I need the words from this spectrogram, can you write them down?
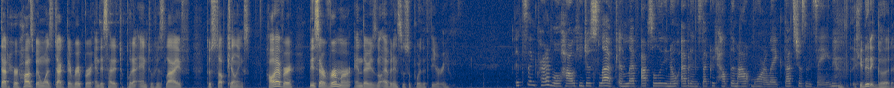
that her husband was Jack the Ripper and decided to put an end to his life to stop killings. However, this is a rumor and there is no evidence to support the theory. It's incredible how he just left and left absolutely no evidence that could help them out more. Like that's just insane. He did it good.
